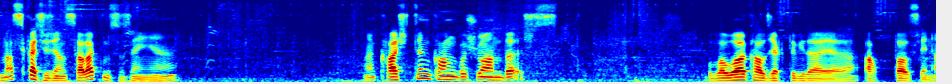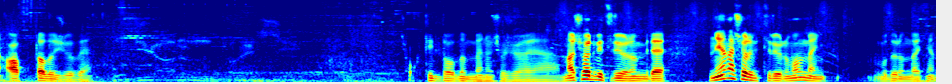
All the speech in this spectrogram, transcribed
Nasıl kaçacaksın? Salak mısın sen ya? Ha, kaçtın kanka şu anda. Bu lavuğa kalacaktı bir daha ya. Aptal seni. Aptal ucube. Çok tilt oldum ben o çocuğa ya. Naşor bitiriyorum bir de. Niye naşor bitiriyorum oğlum ben bu durumdayken?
